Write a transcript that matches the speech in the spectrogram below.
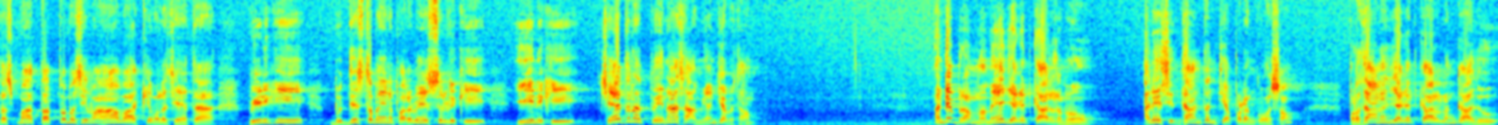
తస్మాత్ తత్వమసి మహావాక్యముల చేత వీడికి బుద్ధిస్థమైన పరమేశ్వరుడికి ఈయనకి చేతనత్వేన సామ్యం చెబుతాం. అంటే బ్రహ్మమే జగత్కారణము అనే సిద్ధాంతం చెప్పడం కోసం ప్రధానం జగత్కారణం కాదు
